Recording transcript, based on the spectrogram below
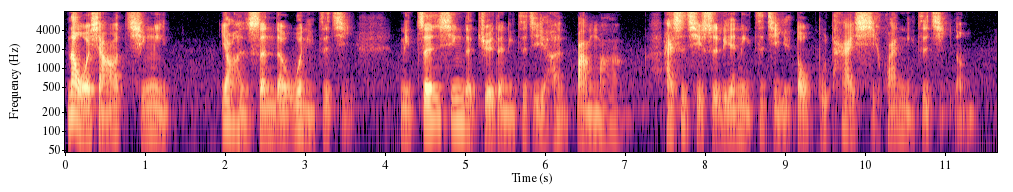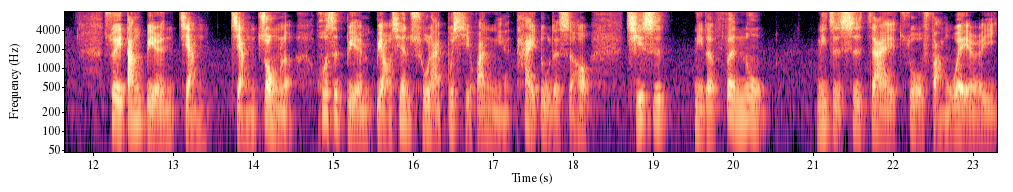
那我想要请你要很深的问你自己，你真心的觉得你自己很棒吗？还是其实连你自己也都不太喜欢你自己呢？所以当别人讲讲中了，或是别人表现出来不喜欢你的态度的时候，其实你的愤怒。你只是在做防卫而已，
